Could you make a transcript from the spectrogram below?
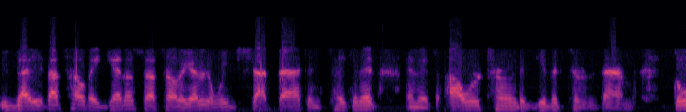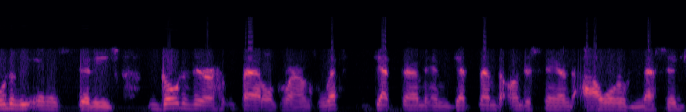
They, that's how they get us. That's how they get it. And we've sat back and taken it, and it's our turn to give it to them. Go to the inner cities. Go to their battlegrounds. Let's get them and get them to understand our message.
